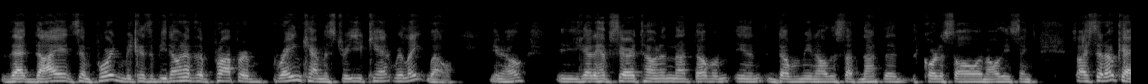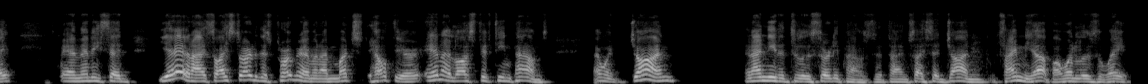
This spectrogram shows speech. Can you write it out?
that diet's important because if you don't have the proper brain chemistry, you can't relate well. You know, you got to have serotonin, not dopamine, dopamine, all this stuff, not the, the cortisol and all these things." So I said, "Okay." And then he said, "Yeah." And I so I started this program, and I'm much healthier, and I lost 15 pounds. I went, John, and I needed to lose 30 pounds at the time. So I said, John, sign me up. I want to lose the weight.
